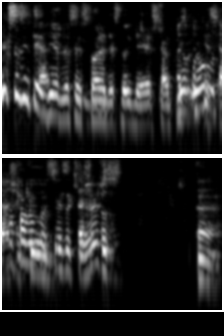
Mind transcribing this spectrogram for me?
O que vocês entenderam dessa história desse 2DS, cara? Mas eu, eu, eu tava falando com vocês aqui antes. Ah.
